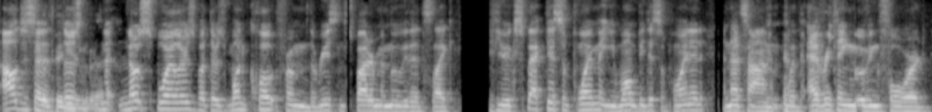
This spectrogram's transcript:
I'll just say this, there's opinion, n- no spoilers, but there's one quote from the recent Spider-Man movie that's like, "If you expect disappointment, you won't be disappointed," and that's on with everything moving forward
